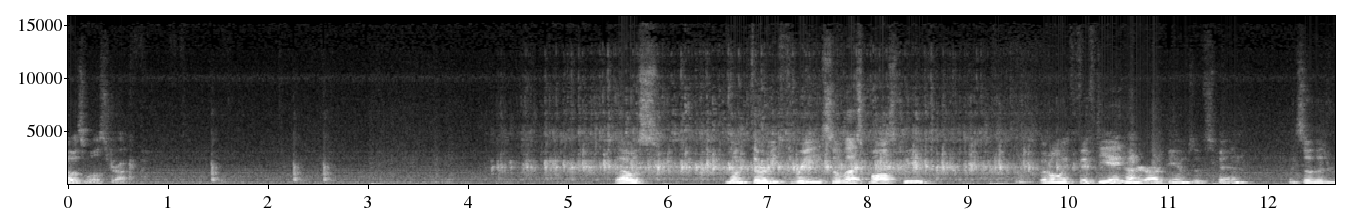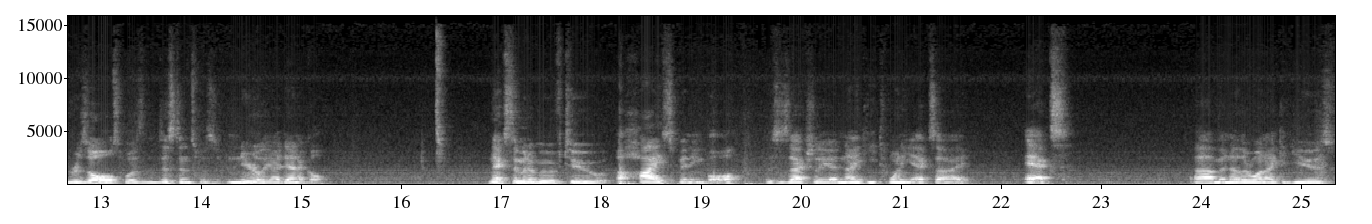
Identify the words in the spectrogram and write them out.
That was well struck. That was 133, so less ball speed, but only 5,800 RPMs of spin. And so the result was the distance was nearly identical. Next, I'm going to move to a high spinning ball. This is actually a Nike 20Xi X. Um, another one I could use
